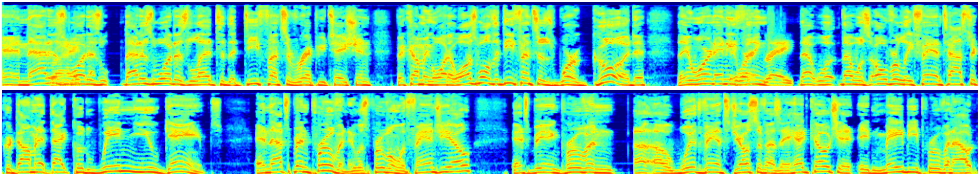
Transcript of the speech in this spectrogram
and that is right. what is that is what has led to the defensive reputation becoming what it was. Well, the defenses were good; they weren't anything they that was that was overly fantastic or dominant that could win you games, and that's been proven. It was proven with Fangio. It's being proven uh, uh, with Vance Joseph as a head coach. It, it may be proven out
